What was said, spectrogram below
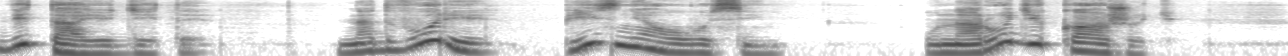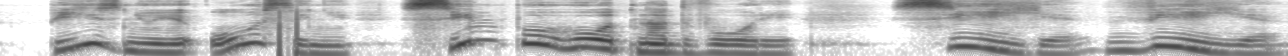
Вітаю, діти! На дворі пізня осінь. У народі кажуть, пізньої осені сім погод на дворі сіє, віє,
